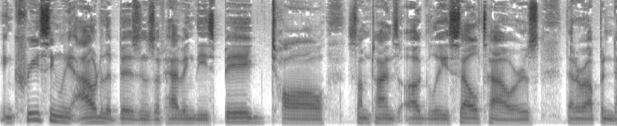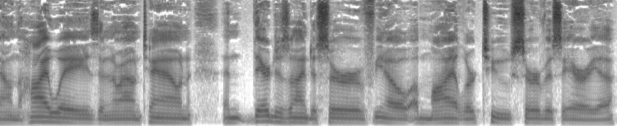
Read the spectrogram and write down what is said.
increasingly out of the business of having these big, tall, sometimes ugly cell towers that are up and down the highways and around town. And they're designed to serve, you know, a mile or two service area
